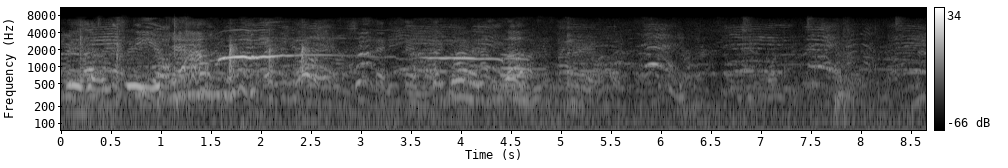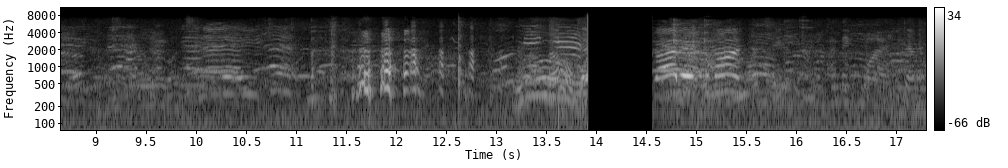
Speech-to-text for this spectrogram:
Got it, come on. I think one, seven,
